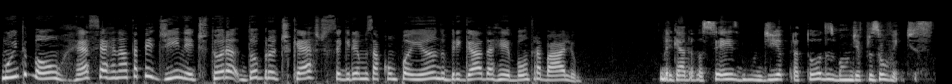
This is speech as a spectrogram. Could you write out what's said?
Muito bom. Essa é a Renata Pedini, editora do Broadcast. Seguiremos acompanhando. Obrigada, Rê. Bom trabalho. Obrigada a vocês. Bom dia para todos. Bom dia para os ouvintes.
